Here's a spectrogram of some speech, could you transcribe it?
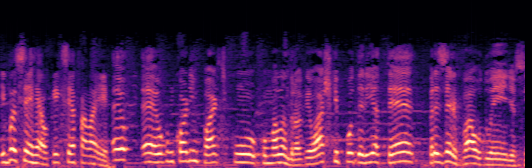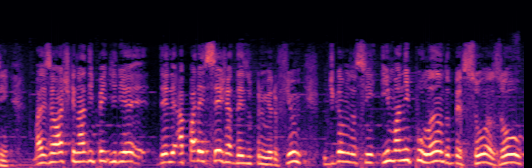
E você, Hel, o que, que você ia falar aí? É, Eu, é, eu concordo em parte com, o- com o Malandrox. Eu acho que poderia até preservar o Duende, assim. Mas eu acho que nada impediria dele aparecer já desde o primeiro filme e, digamos assim, ir manipulando pessoas ou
